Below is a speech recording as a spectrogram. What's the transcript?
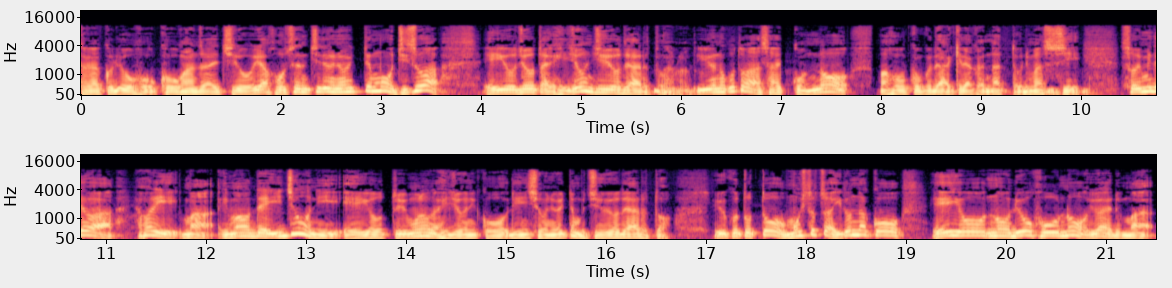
化学療法、抗がん剤治療や放射線治療においても、実は栄養状態が非常に重要であるというようなことは昨今の、まあ、報告で明らかになっておりますし、そういう意味では、やはり、まあ、今まで以上に栄養というものが非常にこう、臨床においても重要であるということと、もう一つはいろんなこう、栄養の療法の、いわゆるまあ、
